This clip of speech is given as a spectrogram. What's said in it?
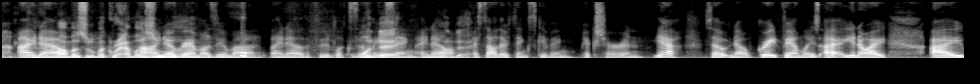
I know. Mama Zuma, Grandma Zuma. I know Grandma Zuma. I know the food looks One day. amazing. I know. One day. I saw their Thanksgiving picture and yeah. So no, great families. I you know, I I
